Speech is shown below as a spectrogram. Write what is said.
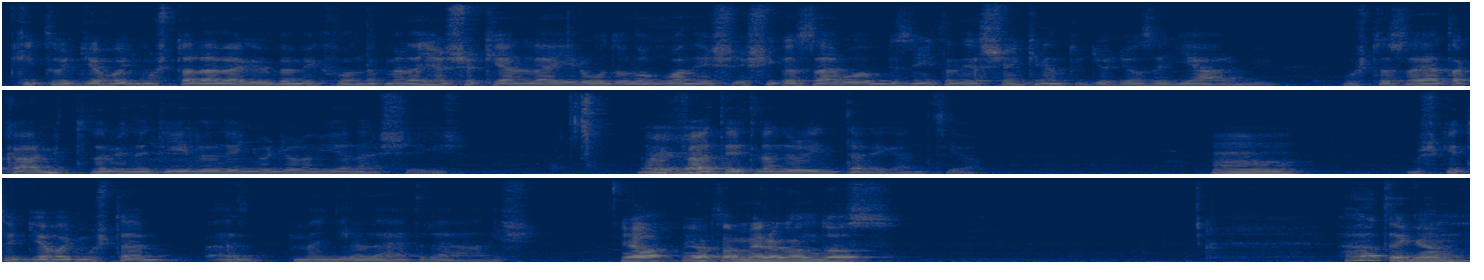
ki tudja, hogy most a levegőben mik vannak, mert nagyon sok ilyen leíró dolog van, és, és igazából bizonyítani ezt senki nem tudja, hogy az egy jármű. Most az lehet akár, mit tudom én, egy élőlény, vagy valami jelenség is. Nem Igen. feltétlenül intelligencia. Hmm. Most ki tudja, hogy most eb- ez mennyire lehet reális. Ja, értem, mire gondolsz. Hát igen.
